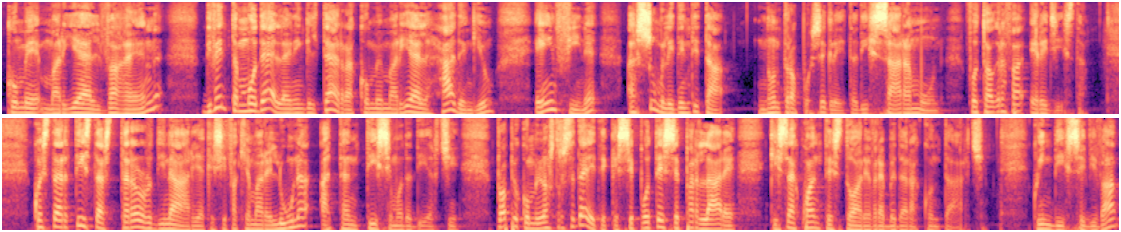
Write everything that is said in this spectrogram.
come Marielle Varenne, diventa modella in Inghilterra come Marielle Hadengue e infine assume l'identità non troppo segreta di Sarah Moon, fotografa e regista. Questa artista straordinaria che si fa chiamare Luna ha tantissimo da dirci, proprio come il nostro satellite che se potesse parlare chissà quante storie avrebbe da raccontarci. Quindi se vi va,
